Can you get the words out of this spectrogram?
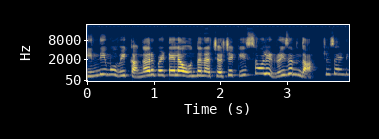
హిందీ మూవీ కంగారు పెట్టేలా ఉందన్న చర్చకి సాలిడ్ రీజన్ ఉందా? చూసేయండి.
